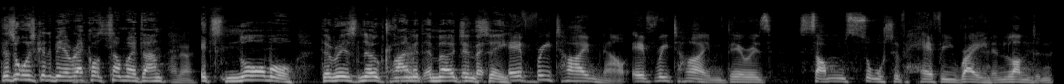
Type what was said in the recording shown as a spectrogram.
There's always going to be a record somewhere, Dan. I know. It's normal. There is no climate emergency. every time now, every time there is some sort of heavy rain in London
